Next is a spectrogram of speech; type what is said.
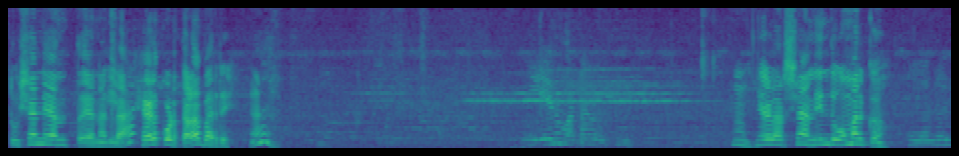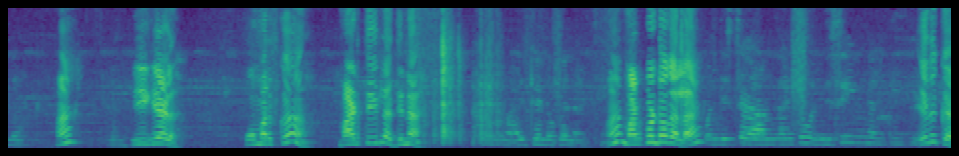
ಟ್ಯೂಷನ್ ಅಂತ ಏನಲ್ಲ ಹೇಳ್ಕೊಡ್ತಾಳ ಬರ್ರಿ. ಹಾಂ ಹ್ಞೂ ಹೇಳು ಹರ್ಷ ನಿಂದು ಹೋಮ್ವರ್ಕ್ ಹಾಂ? ಈಗ ಹೇಳು. ಹೋಮ್ವರ್ಕ್ ಮಾಡ್ತೀಯಿಲ್ಲ ದಿನ? ಆಯ್ಕೊಂಡು ಹೋಗಲ್ಲ ಹಾಂ ಮಾಡ್ಕೊಂಡು ಹೋಗಲ್ಲ? ಎದಕ್ಕೆ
